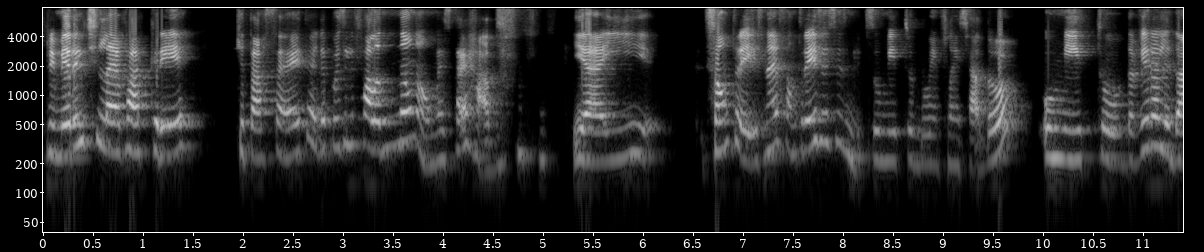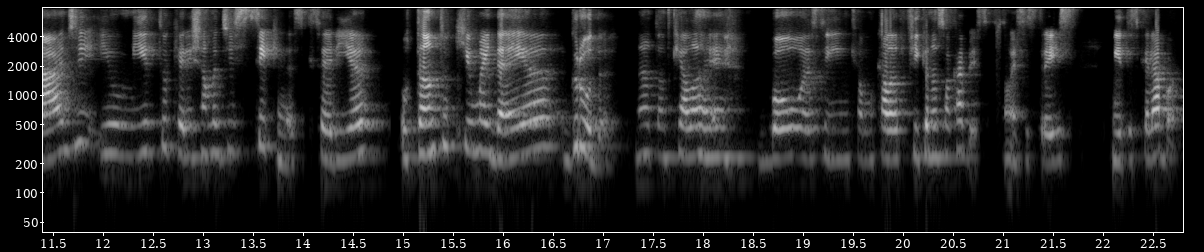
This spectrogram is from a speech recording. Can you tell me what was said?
primeiro ele te leva a crer que está certo, e depois ele fala não, não, mas está errado. e aí são três, né? São três esses mitos: o mito do influenciador, o mito da viralidade e o mito que ele chama de sickness, que seria o tanto que uma ideia gruda, né? O tanto que ela é boa, assim, como que ela fica na sua cabeça. São esses três mitos que ele aborda.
